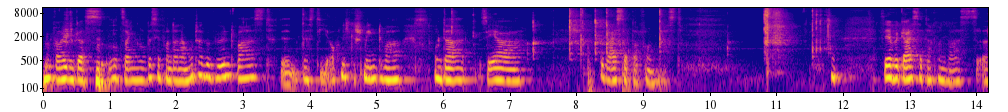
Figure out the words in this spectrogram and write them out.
weil du das sozusagen so ein bisschen von deiner Mutter gewöhnt warst, äh, dass die auch nicht geschminkt war und da sehr begeistert davon warst. Sehr begeistert davon warst, äh,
